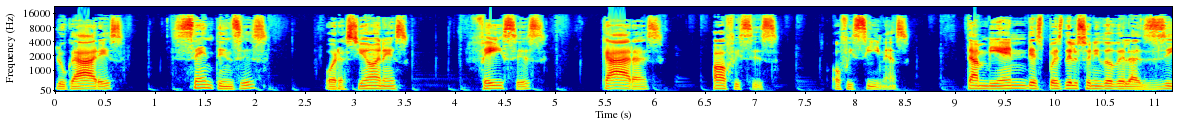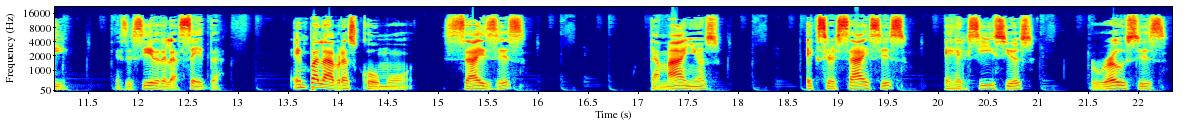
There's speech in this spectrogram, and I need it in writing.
lugares, sentences, oraciones, faces, caras, offices, oficinas. También después del sonido de la Z, es decir, de la Z, en palabras como sizes, tamaños, exercises, ejercicios, roses,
